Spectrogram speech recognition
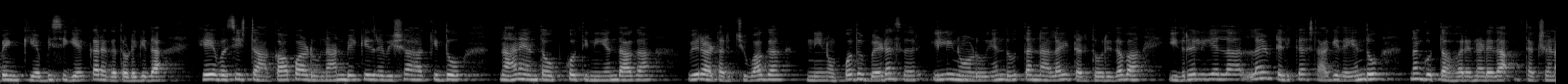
ಬೆಂಕಿಯ ಬಿಸಿಗೆ ಕರಗತೊಡಗಿದ. ಹೇ ವಸಿಷ್ಠ, ಕಾಪಾಡು, ನಾನು ಬೇಕಿದ್ರೆ ವಿಷ ಹಾಕಿದ್ದು, ನಾನೇ ಅಂತ ಒಪ್ಕೋತೀನಿ ಎಂದಾಗ ವಿರಾಟ್ ಅರ್ಚುವಾಗ ನೀನೊಪ್ಪೋದು ಬೇಡ ಸರ್, ಇಲ್ಲಿ ನೋಡು ಎಂದು ತನ್ನ ಲೈಟರ್ ತೋರಿದವ. ಇದರಲ್ಲಿ ಎಲ್ಲ ಲೈವ್ ಟೆಲಿಕಾಸ್ಟ್ ಆಗಿದೆ ಎಂದು ನಗುತ್ತಾ ಹೊರೆ ನಡೆದ. ತಕ್ಷಣ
